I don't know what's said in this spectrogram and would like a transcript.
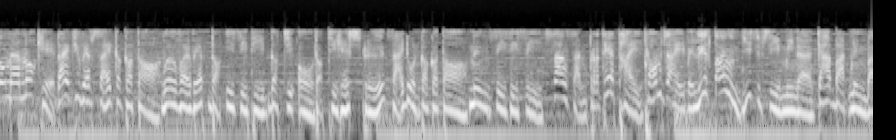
ลงน้านอกเขตได้ที่เว็บไซต์กกต www.ect.go.th หรือสายด่วนกกต 1444 สร้างสรรค์ประเทศไทย พร้อมใจไปเลือกตั้ง 24 มีนาคมบัตรหนึ่งใบ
